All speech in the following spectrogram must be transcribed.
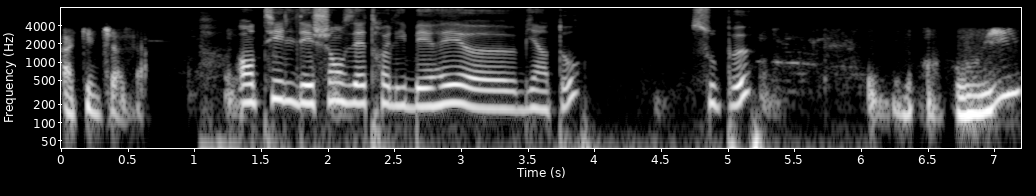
à Kinshasa. Ont-ils des chances d'être libérés euh, bientôt? Sous peu? Oui,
